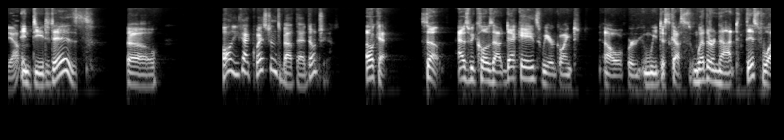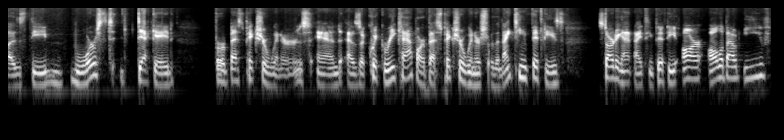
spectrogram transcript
yeah, Indeed, it is. So, Paul, you got questions about that, don't you? Okay. So as we close out decades, we are going to oh we're, we discuss whether or not this was the worst decade for best picture winners. And as a quick recap, our best picture winners for the 1950s, starting at 1950, are All About Eve,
